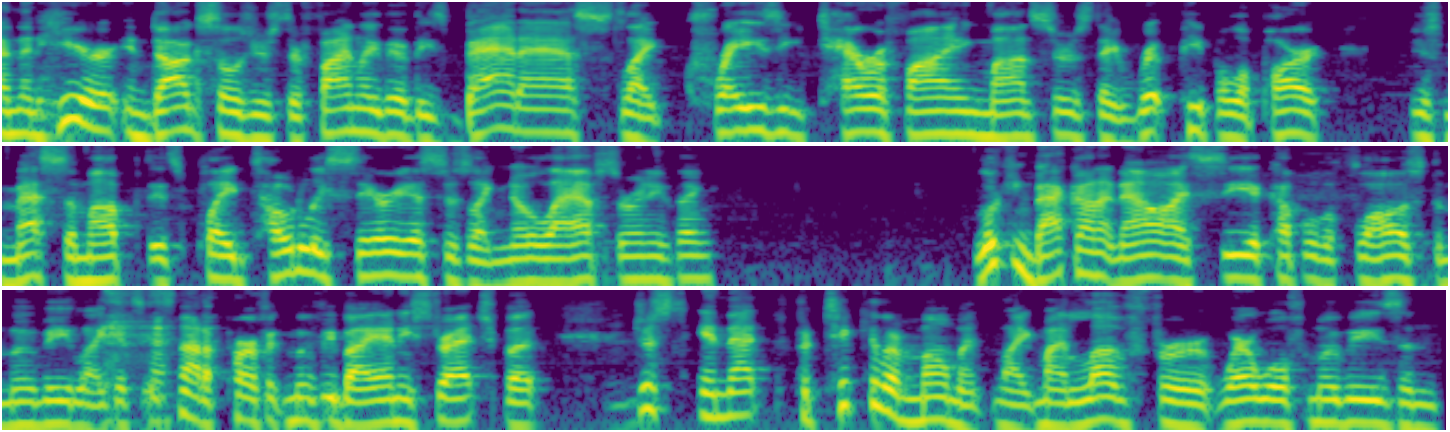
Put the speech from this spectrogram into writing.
And then here in Dog Soldiers, they're finally they're these badass, like crazy, terrifying monsters. They rip people apart, just mess them up. It's played totally serious. There's like no laughs or anything. Looking back on it now, I see a couple of the flaws of the movie. Like it's it's not a perfect movie by any stretch, but just in that particular moment, like my love for werewolf movies and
